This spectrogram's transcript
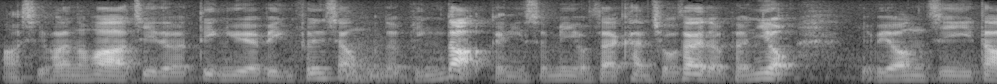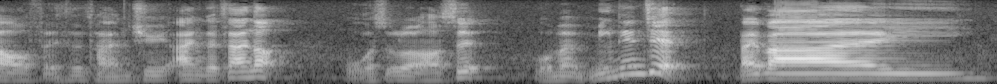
啊。喜欢的话记得订阅并分享我们的频道，给你身边有在看球赛的朋友，也别忘记到粉丝团去按个赞哦。我是陆老师，我们明天见，拜拜。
